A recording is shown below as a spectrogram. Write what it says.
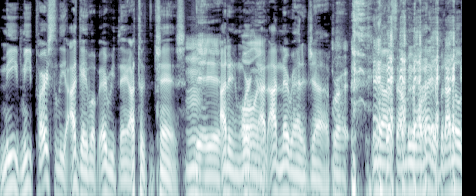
me, me personally, I gave up everything. I took the chance. Mm. yeah, yeah. I didn't work. I, I never had a job. Right. You know what I'm saying? I'm being 100, but I know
